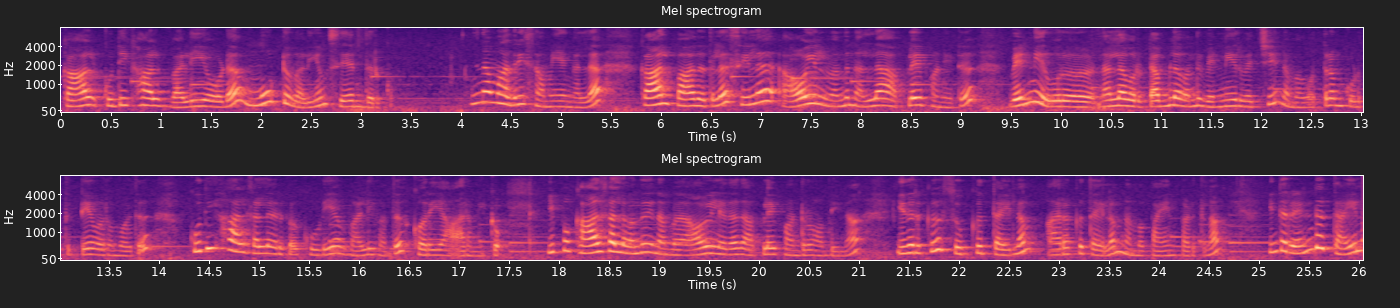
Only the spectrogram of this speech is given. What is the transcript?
கால் குதிகால் வலியோட மூட்டு வலியும் சேர்ந்துருக்கும். இந்த மாதிரி சமயங்களில் கால் பாதத்தில் சில ஆயில் வந்து நல்லா அப்ளை பண்ணிவிட்டு வெந்நீர் ஒரு நல்ல ஒரு டப்பில் வந்து வெந்நீர் வச்சு நம்ம ஒத்திரம் கொடுத்துக்கிட்டே வரும்போது குதிகால்களில் இருக்கக்கூடிய வலி வந்து குறைய ஆரம்பிக்கும். இப்போ கால்களில் வந்து நம்ம ஆயில் ஏதாவது அப்ளை பண்ணுறோம் அப்படின்னா இதற்கு சுக்கு தைலம் அரக்கு தைலம் நம்ம பயன்படுத்தலாம். இந்த ரெண்டு தைல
